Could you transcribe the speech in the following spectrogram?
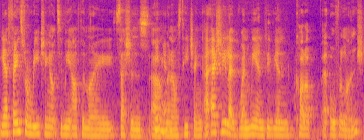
yeah. Thanks for reaching out to me after my sessions um, Yeah. when I was teaching. Actually, like when me and Vivian caught up at, over lunch,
